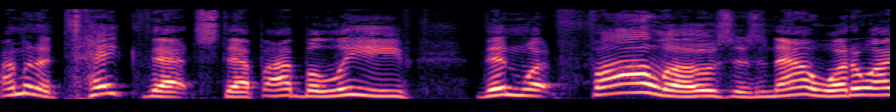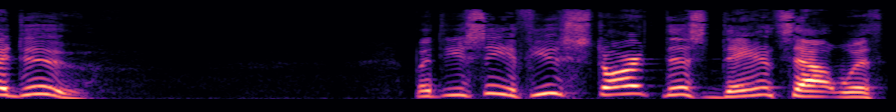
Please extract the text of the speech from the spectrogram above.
I'm going to take that step, I believe, then what follows is now what do I do? But you see, if you start this dance out with,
